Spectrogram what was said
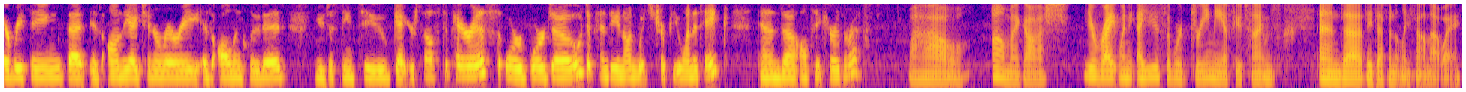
everything that is on the itinerary is all included. You just need to get yourself to Paris or Bordeaux, depending on which trip you want to take, and uh, I'll take care of the rest. Wow. Oh my gosh. You're right. When I use the word dreamy a few times, and uh, they definitely sound that way.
